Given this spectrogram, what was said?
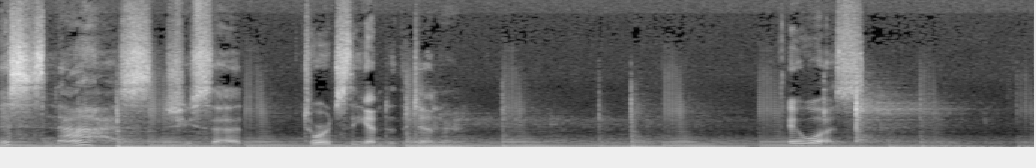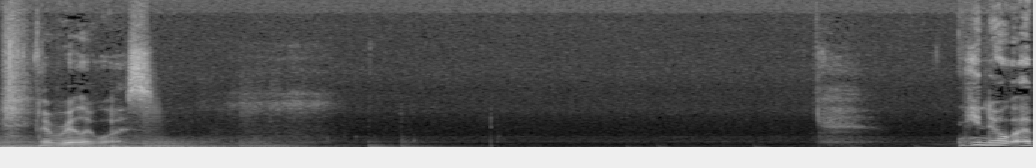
This is nice, she said, towards the end of the dinner. It was. It really was. You know, a,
